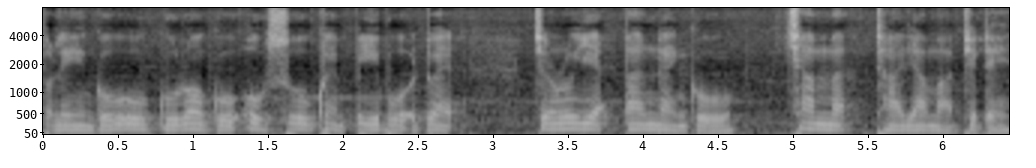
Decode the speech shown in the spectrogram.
ပလင်ကိုကိုရော့ကိုအုပ်ဆိုးခွင့်ပေးဖို့အတွက်ကျွန်တော်တို့ရဲ့ပန်းတိုင်ကိုချမှတ်ထားရမှာဖြစ်တယ်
